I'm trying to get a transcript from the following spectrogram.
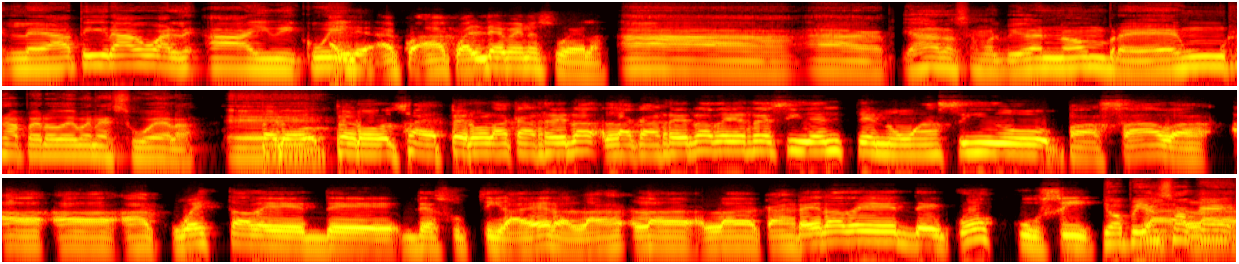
le, ha tirado a Ivy Queen. ¿A, cuál de Venezuela? A, ya lo se me olvidó el nombre, es un rapero de Venezuela. Eh, pero, pero, sea, pero la carrera, la carrera de Residente no ha sido basada a, cuesta de, de, de sus tiraderas. La, la, carrera de, de Coscu sí. Yo pienso, que,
